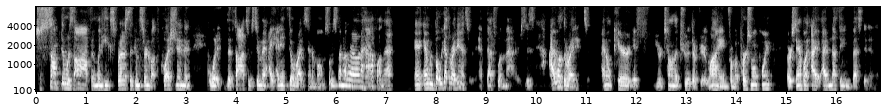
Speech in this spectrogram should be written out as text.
just something was off. And when he expressed the concern about the question and what it, the thoughts was to I, I didn't feel right sending him home. So we spent another hour and a half on that and, and we, but we got the right answer. And that's what matters is I want the right answer. I don't care if you're telling the truth or if you're lying from a personal point or standpoint. I, I have nothing invested in it,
